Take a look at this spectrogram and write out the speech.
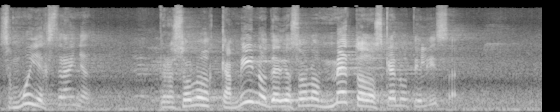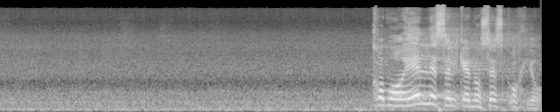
Son muy extrañas. Pero son los caminos de Dios, son los métodos que Él utiliza. Como Él es el que nos escogió,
